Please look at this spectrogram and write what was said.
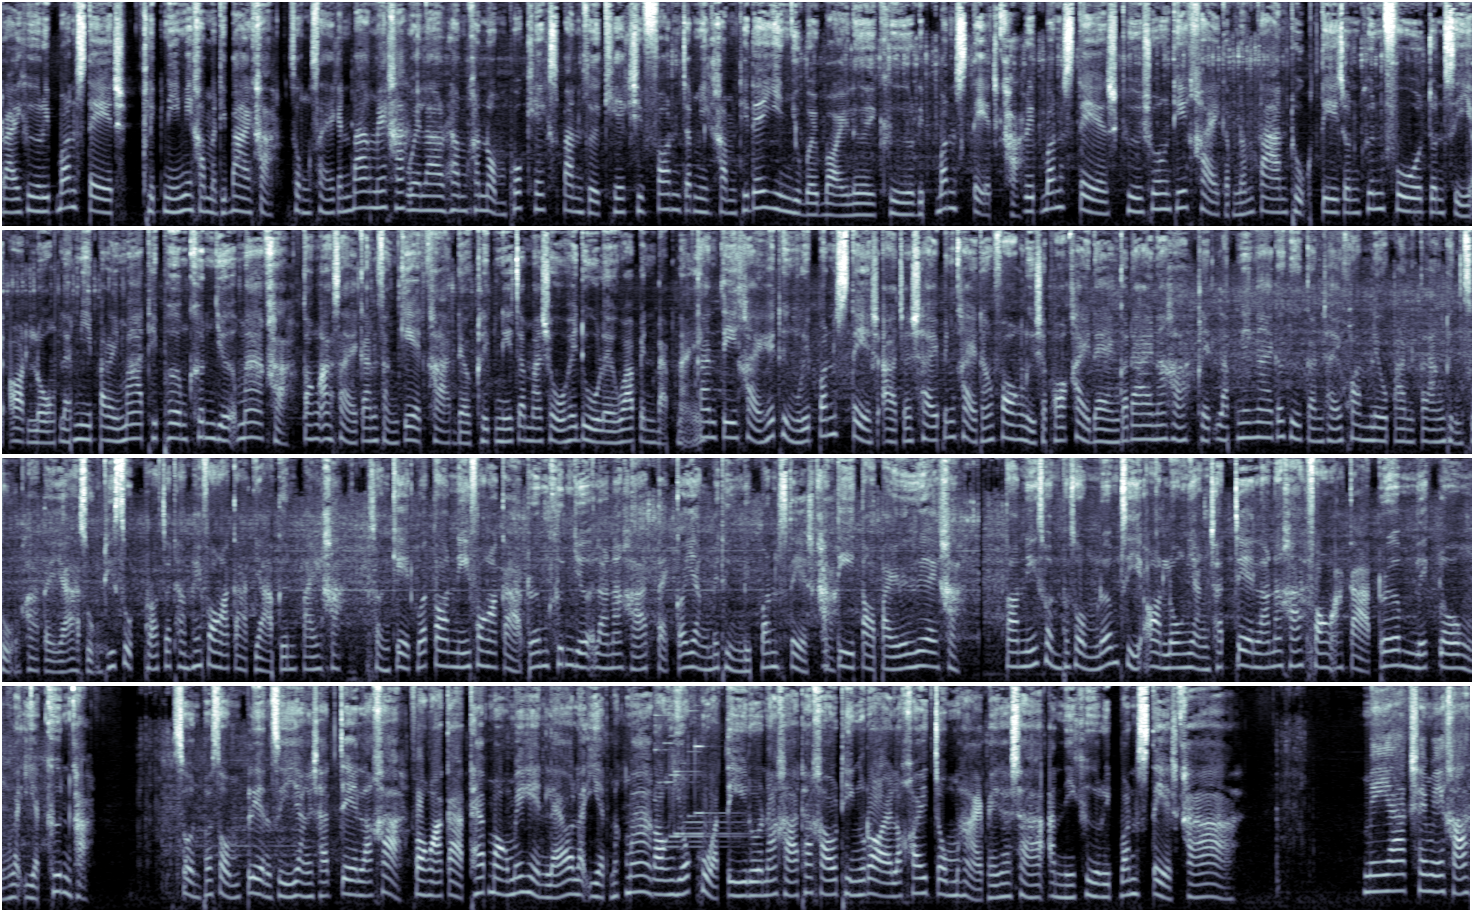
อะไรคือ Ribbon Stage คลิปนี้มีคำอธิบายค่ะ สงสัยกันบ้างไหมคะ เวลาทำขนมพวกเค้กสปันหรือเค้กชิฟฟ่อน จะมีคำที่ได้ยินอยู่บ่อยๆ เลยคือ Ribbon Stage ค่ะ Ribbon Stage คือช่วงที่ไข่กับน้ำตาลถูกตีจนขึ้นฟูจนสีอ่อนลง และมีปริมาตรที่เพิ่มขึ้นเยอะมากค่ะ ต้องอาศัยการสังเกตค่ะ เดี๋ยวคลิปนี้จะมาโชว์ให้ดูเลยว่าเป็นแบบไหน การตีไข่ให้ถึง Ribbon Stage อาจจะใช้เป็นไข่ทั้งฟอง หรือเฉพาะไข่แดงก็ได้นะคะ เคล็ดลับง่าย ๆ ก็คือการใช้ความเร็วปานกลางถึงสูงค่ะ แต่อย่าสูงที่สุดเพราะจะทำให้ฟองอากาศหยาบเกินไปค่ะ สังเกตว่าตอนนี้ฟองอากาศเริ่มขึ้นเยอะแล้วนะคะ แต่ก็ยังไม่ถึง Ribbon Stage ค่ะตีต่อไปเรื่อยๆค่ะตอนนี้ส่วนผสมเริ่มสีอ่อนลงอย่างชัดเจนแล้วนะคะ ฟองอากาศเริ่มเล็กลงละเอียดขึ้นค่ะ ส่วนผสมเปลี่ยนสีอย่างชัดเจนแล้วค่ะ ฟองอากาศแทบมองไม่เห็นแล้วละเอียดมากๆ ลองยกหัวตีดูนะคะ ถ้าเขาทิ้งรอยแล้วค่อยจมหายไปช้าๆ อันนี้คือ Ribbon Stage ค่ะ ไม่ยากใช่ไหมคะ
